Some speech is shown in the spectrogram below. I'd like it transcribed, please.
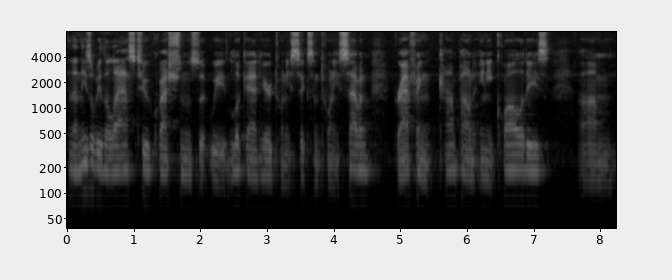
And then these will be the last two questions that we look at here, 26 and 27, graphing compound inequalities. Um,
